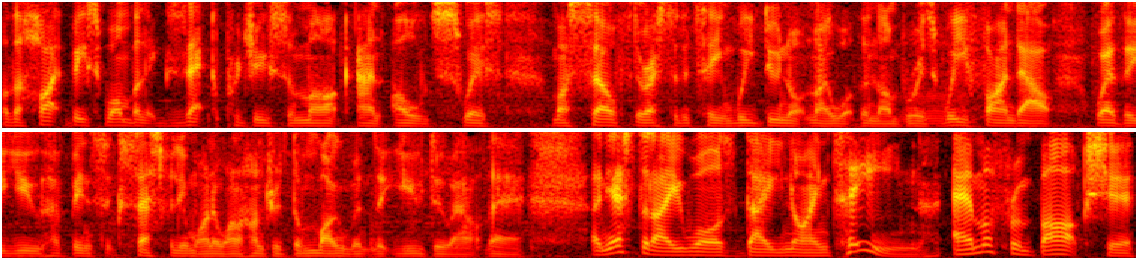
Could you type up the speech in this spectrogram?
are the Hype Beast Womble exec producer Mark and Old Swiss. Myself, the rest of the team, we do not know what the number is. We find out whether you have been successful in 1 in 100 the moment that you do out there. And yesterday was day 19. Emma from Berkshire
